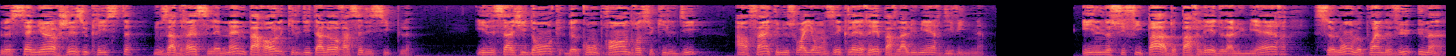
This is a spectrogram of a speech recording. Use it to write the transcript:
le Seigneur Jésus-Christ nous adresse les mêmes paroles qu'il dit alors à ses disciples. Il s'agit donc de comprendre ce qu'il dit afin que nous soyons éclairés par la lumière divine. Il ne suffit pas de parler de la lumière selon le point de vue humain.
